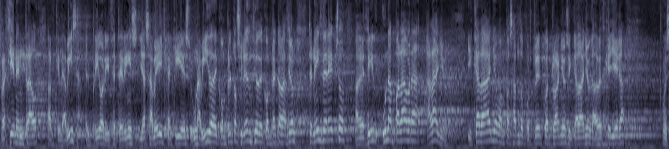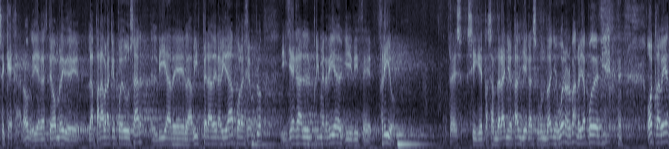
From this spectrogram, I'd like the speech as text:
recién entrado al que le avisa el prior y dice, tenéis, ya sabéis que aquí es una vida de completo silencio, de completa oración, tenéis derecho a decir una palabra al año. Y cada año van pasando pues tres, cuatro años y cada año, cada vez que llega, pues se queja, ¿no? Llega este hombre y de la palabra que puede usar, el día de la víspera de Navidad, por ejemplo, y llega el primer día y dice, frío. Entonces sigue pasando el año tal, llega el segundo año, bueno hermano, ya puedo decir otra vez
